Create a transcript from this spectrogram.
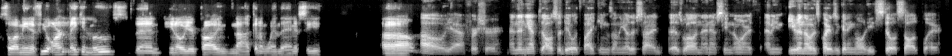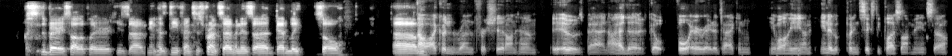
So I mean, if you aren't making moves, then you know you're probably not going to win the NFC. Um, oh yeah, for sure. And then you have to also deal with Vikings on the other side as well in the NFC North. I mean, even though his players are getting old, he's still a solid player a very solid player. He's, uh, I mean, his defense, his front seven is uh, deadly. So, um, oh, I couldn't run for shit on him. It, it, was bad. I had to go full air raid attack, and he, well, he, he ended up putting sixty plus on me. So,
